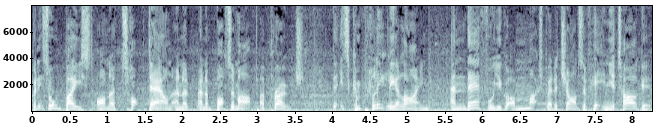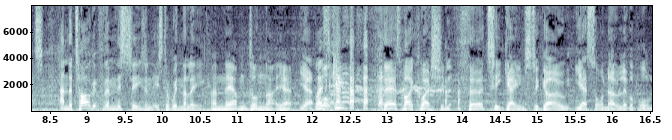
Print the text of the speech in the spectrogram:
But it's all based on a top down and a, and a bottom up approach that it's completely aligned, and therefore you've got a much better chance of hitting your targets. And the target for them this season is to win the league. And they haven't done that yet. Yeah. Let's well, keep. there's my question: thirty games to go. Yes or no? Liverpool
